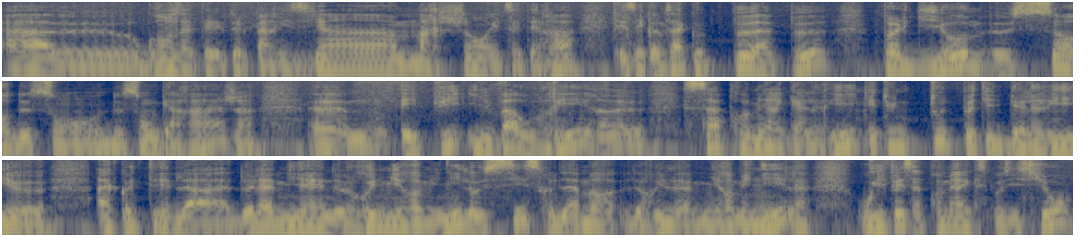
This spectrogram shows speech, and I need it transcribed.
à, euh, aux grands intellectuels parisiens, marchands, etc. Et c'est comme ça que peu à peu, Paul Guillaume euh, sort de son, de son garage euh, et puis il va ouvrir sa première galerie, qui est une toute petite galerie à côté de la, de la mienne, rue de Miroménil, au 6 rue de la, de rue de la Miroménil, où il fait sa première exposition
